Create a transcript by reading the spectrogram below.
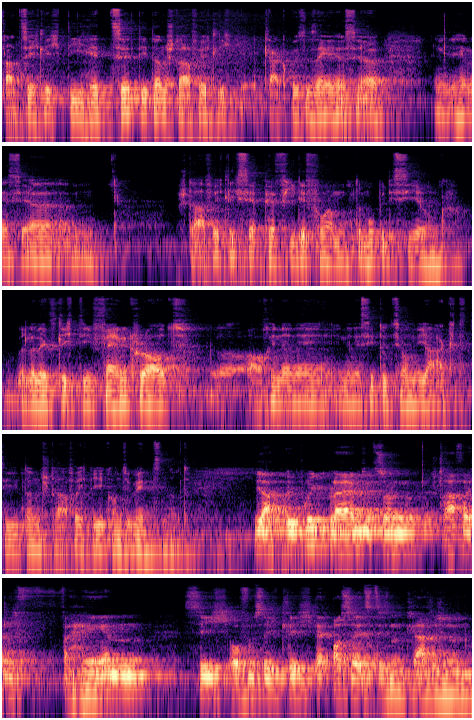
tatsächlich die Hetze, die dann strafrechtlich klagbar ist. Das ist eigentlich eine sehr, eine sehr ähm, strafrechtlich sehr perfide Form der Mobilisierung weil er letztlich die Fan-Crowd äh, auch in eine, in eine Situation jagt, die dann strafrechtliche Konsequenzen hat. Ja, übrig bleiben sozusagen strafrechtlich verhängen sich offensichtlich, äh, außer jetzt diesen klassischen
